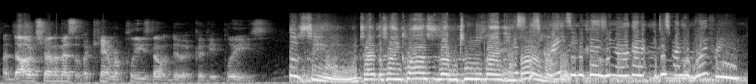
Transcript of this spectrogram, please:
My dog's trying to mess up the camera. Please don't do it, Cookie. Please. See you. We take the same classes every Tuesday and This is crazy because, you know, I got this is my new boyfriend.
